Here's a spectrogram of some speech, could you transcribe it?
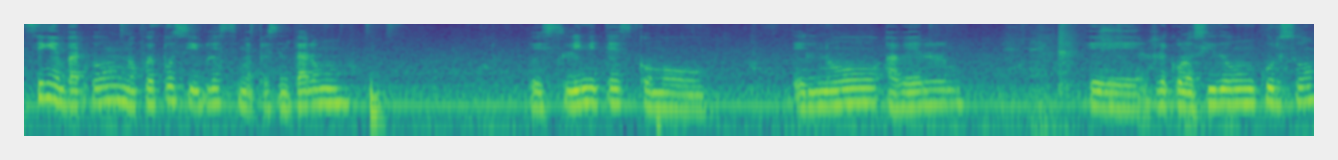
Sin embargo, no fue posible, se me presentaron pues límites como el no haber eh, reconocido un curso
